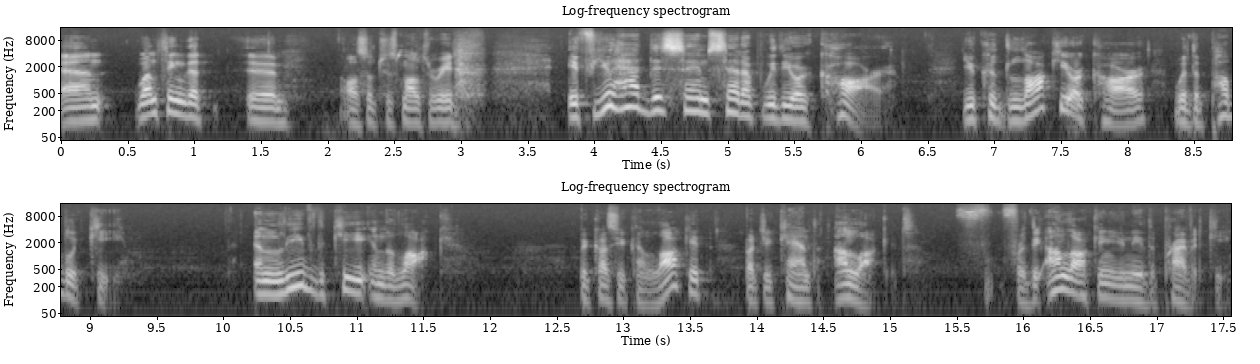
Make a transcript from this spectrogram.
And one thing that, uh, also too small to read, If you had this same setup with your car, you could lock your car with the public key and leave the key in the lock because you can lock it, but you can't unlock it. F for the unlocking, you need the private key.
